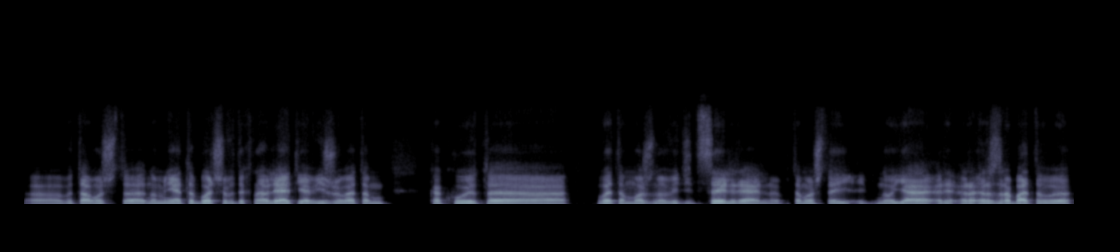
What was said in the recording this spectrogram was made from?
э, потому что, ну, меня это больше вдохновляет, я вижу в этом какую-то в этом можно увидеть цель реальную, потому что ну, я разрабатываю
